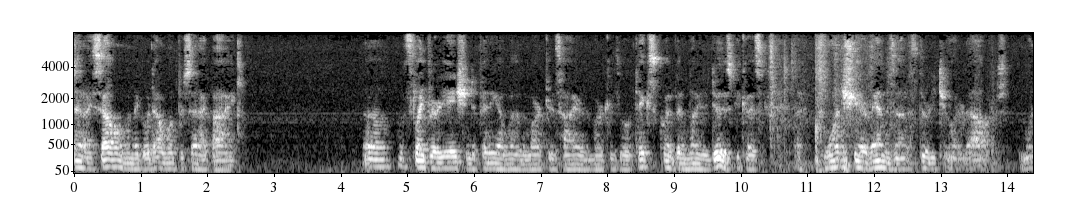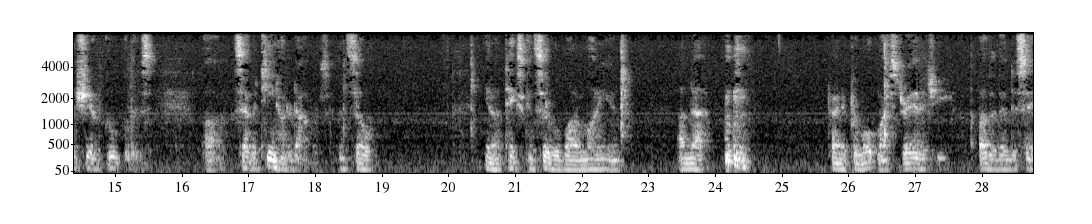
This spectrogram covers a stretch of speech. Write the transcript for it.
I sell. And when they go down 1%, I buy. Uh, slight variation depending on whether the market is high or the market is low. It takes quite a bit of money to do this because one share of Amazon is $3,200. One share of Google is uh, $1,700. And so, you know, it takes a considerable amount of money and I'm not trying to promote my strategy other than to say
